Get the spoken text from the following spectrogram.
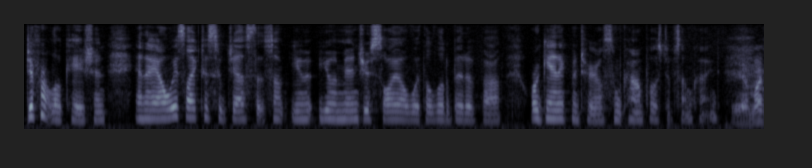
different location. And I always like to suggest that some you, you amend your soil with a little bit of uh, organic material, some compost of some kind. Yeah, my,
